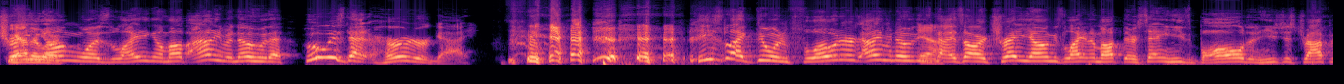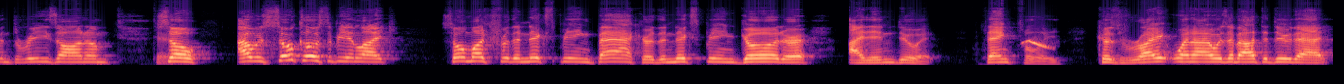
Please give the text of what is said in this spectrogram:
Trae yeah, Young were. was lighting them up. I don't even know who that who is that Huerter guy? he's like doing floaters. I don't even know who these yeah. guys are. Trae Young's lighting them up. They're saying he's bald and he's just dropping threes on them. Dude. So I was so close to being like, so much for the Knicks being back or the Knicks being good, or I didn't do it, thankfully. Because right when I was about to do that,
